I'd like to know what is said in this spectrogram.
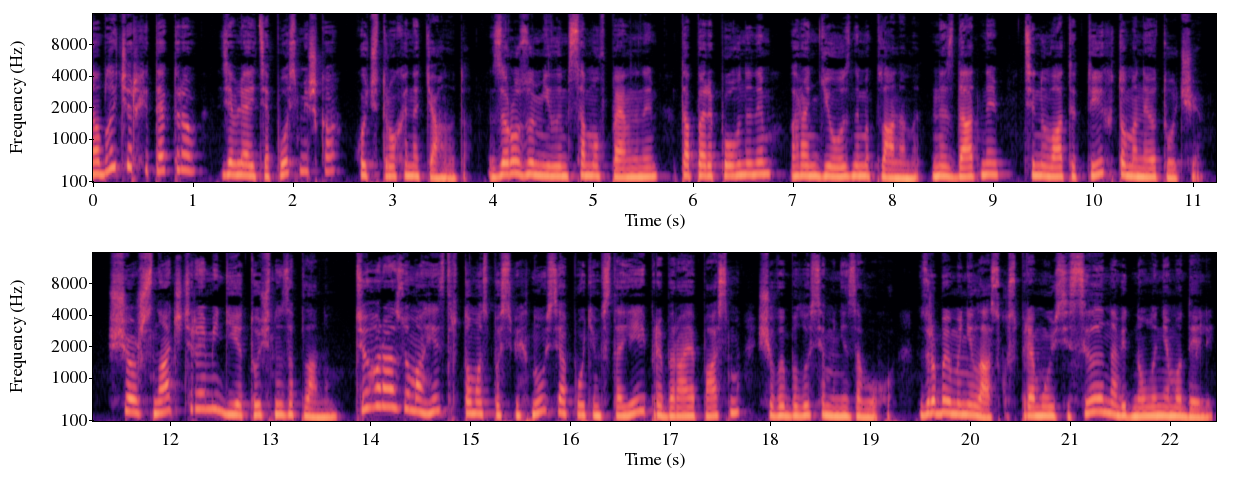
На обличчі архітектора з'являється посмішка, хоч трохи натягнута, зарозумілим, самовпевненим та переповненим грандіозними планами, нездатний цінувати тих, хто мене оточує. Що ж, значить, Ремі діє точно за планом. Цього разу магістр Томас посміхнувся, а потім встає і прибирає пасмо, що вибилося мені за вухо. Зроби мені ласку, спрямую всі сили на відновлення моделі.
